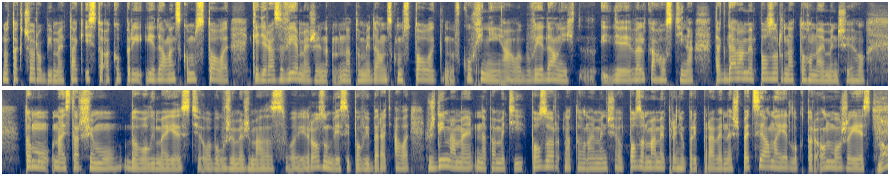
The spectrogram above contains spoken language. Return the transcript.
No tak čo robíme? Tak isto ako pri jedálenskom stole. Keď raz vieme, že na- na tom jedálenskom stole v kuchyni alebo v jedálni ide veľká hostina, tak dávame pozor na toho najmenšieho. Tomu najstaršiemu dovolíme jesť, lebo už vieme, že má svoj rozum, vie si povyberať, ale vždy máme na pamäti pozor na toho najmenšieho. Pozor, máme pre ňo pripravené špeciálne jedlo, ktoré on môže jesť. No.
